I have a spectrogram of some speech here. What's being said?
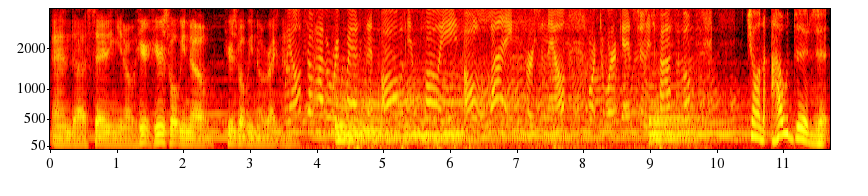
and uh, saying, you know, here, here's what we know. Here's what we know right now. We also have a request that all employees, all line personnel, report to work as soon as possible. John, how did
